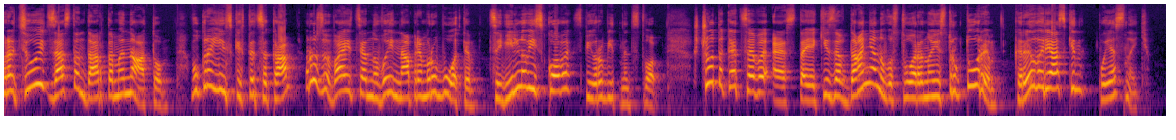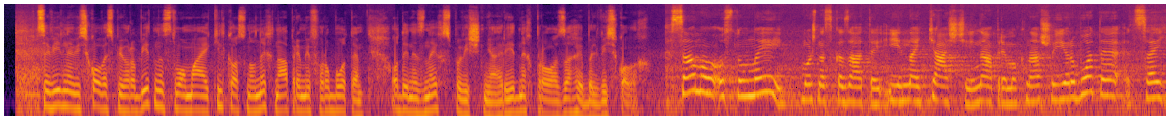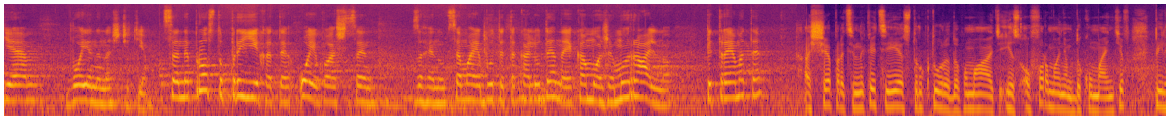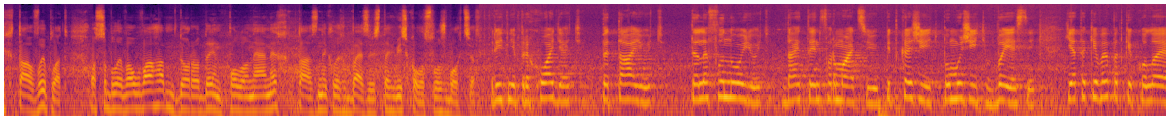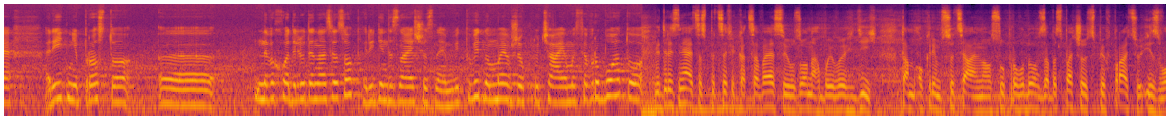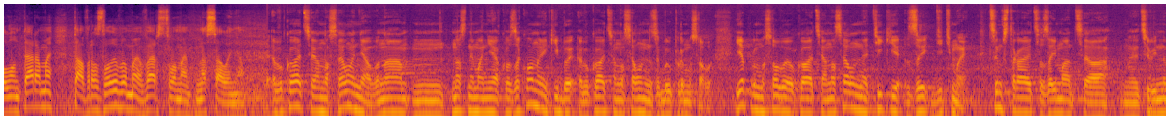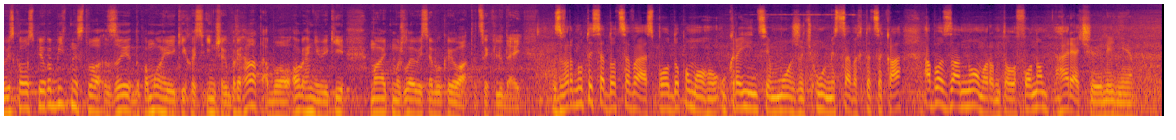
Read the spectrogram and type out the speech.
Працюють за стандартами НАТО. В українських ТЦК розвивається новий напрям роботи цивільно-військове співробітництво. Що таке ЦВС та які завдання новоствореної структури? Кирил Верязкін пояснить. Цивільне військове співробітництво має кілька основних напрямів роботи. Один із них сповіщення рідних про загибель військових. Саме основний, можна сказати, і найтяжчий напрямок нашої роботи це є воїни на щиті. Це не просто приїхати, ой, ваш син загинув. Це має бути така людина, яка може морально підтримати. А ще працівники цієї структури допомагають із оформленням документів, пільг та виплат. Особлива увага до родин полонених та зниклих безвісти військовослужбовців. Рідні приходять, питають, телефонують, дайте інформацію, підкажіть, поможіть, виясніть. Є такі випадки, коли рідні просто е, не виходить людина на зв'язок, рідні не знають, що з ним. Відповідно, ми вже включаємося в роботу. Відрізняється специфіка ЦВС і у зонах бойових дій. Там, окрім соціального супроводу, забезпечують співпрацю із волонтерами та вразливими верствами населення. Евакуація населення, вона у нас немає ніякого закону, який би евакуацію населення зробив примусово. Є примусова евакуація населення тільки з дітьми. Цим стараються займатися цивільно-військове співробітництво з допомогою якихось інших бригад або органів, які мають можливість евакуювати цих людей. Звернутися до ЦВС по допомогу українці можуть у місцевих ТЦК або за номером телефону гарячої лінії.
